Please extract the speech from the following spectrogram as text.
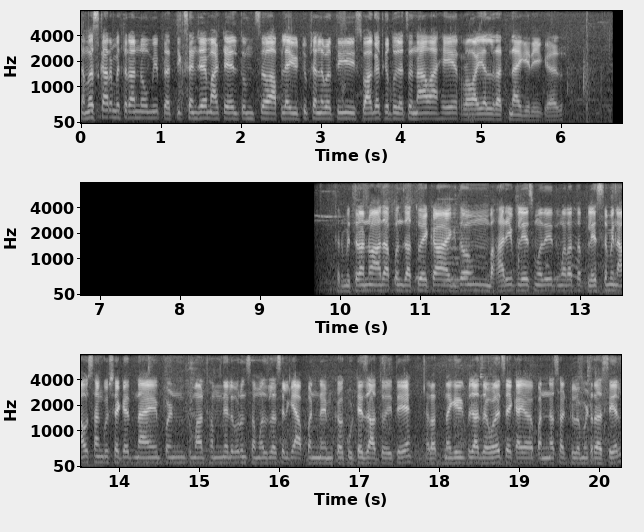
नमस्कार मित्रांनो मी प्रतीक संजय माटेल. तुमचं आपल्या यूट्यूब चॅनलवरती स्वागत करतो ज्याचं नाव आहे रॉयल रत्नागिरीकर. तर मित्रांनो आज आपण जातोय का एकदम भारी प्लेसमध्ये तुम्हाला आता प्लेसचं मी नाव सांगू शकत नाही पण तुम्हाला थंबनेलवरून समजलं असेल की आपण नेमकं कुठे जातोय ते. रत्नागिरीच्या जवळच आहे काय पन्नास साठ किलोमीटर असेल.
